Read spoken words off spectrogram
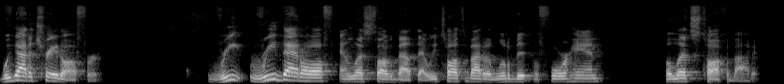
We got a trade offer. Read, read that off and let's talk about that. We talked about it a little bit beforehand, but let's talk about it.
